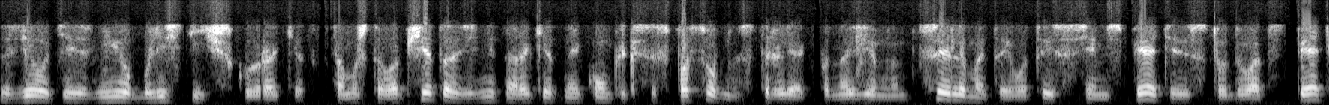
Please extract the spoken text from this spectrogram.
сделать из нее баллистическую ракету. Потому что вообще-то зенитно-ракетные комплексы способны стрелять по наземным целям. Это и вот ИС-75, и ИС-125.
